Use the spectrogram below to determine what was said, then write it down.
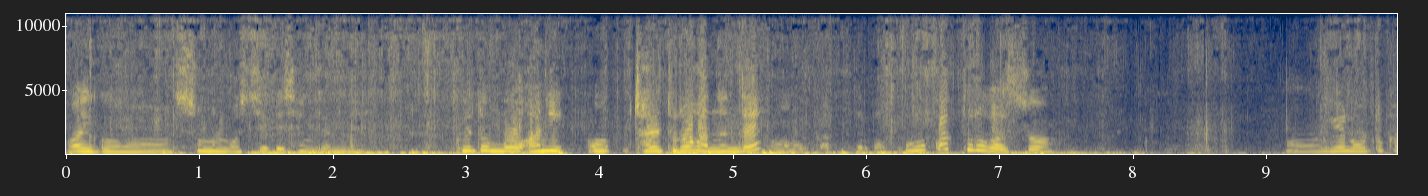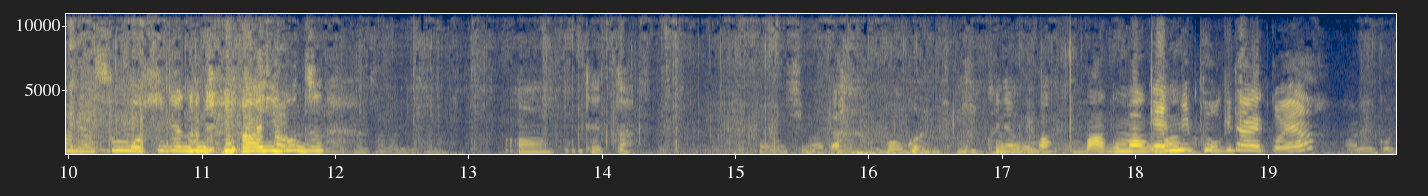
아이고 숨을 못 쉬게 생겼네. 그래도 뭐 아니 어 잘 들어갔는데? 어 꽉 들어갔어. 어꽉 들어갔어. 어 얘는 어떡하냐 숨 못 쉬겠는데 야 이건 좀. 어 됐다. 너무 심하다. 먹을. 그냥 막 마구마구. 깻잎 거기다 할 거야? 아니 그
